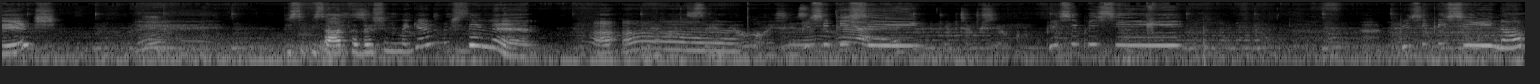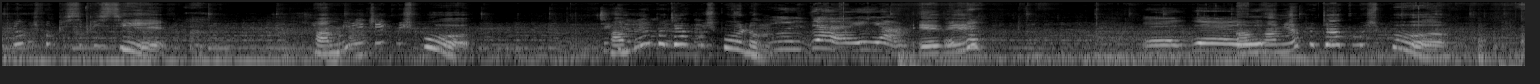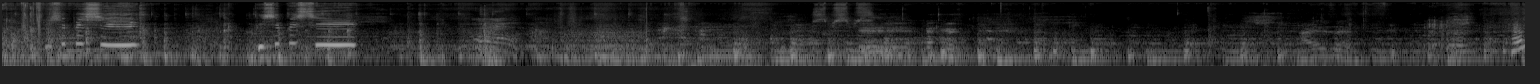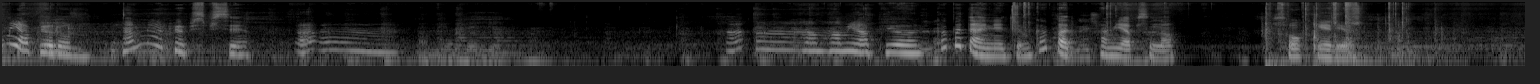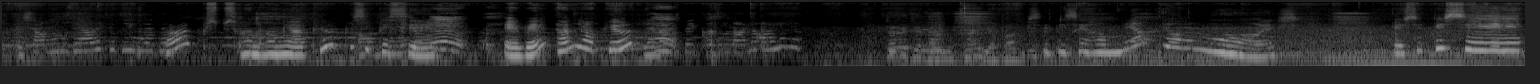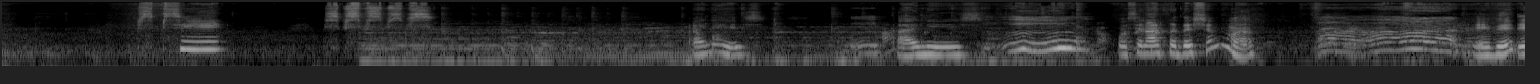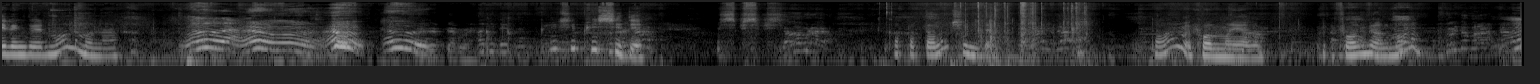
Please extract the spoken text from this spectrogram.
Aliş. Pisi pisi arkadaşın mı gelmiş senin? Aa. Pisi pisi. Pisi pisi. Pisi pisi. Ne yapıyormuş bu pisi pisi? Hamle yiyecekmiş bu. Hamle yapacakmış bu oğlum. Evet. Ham ham yapacakmış bu. Pisi pisi. Pisi pisi. Pis, pis, pis. Hem mi yapıyorum? Hem mi yapıyor pis pisi? Aa, ham ham yapıyor. Kapat anneciğim, kapat. Ham yapsın o. Soğuk geliyor. Nişanlımı ziyaret edeyim dedim. Bak pis pis ham ham yapıyor pisi pisi. Evet ham yapıyor. Levent Bey kadınlarla aile mi? Pisi pisi ham mı yapıyormuş? Pisi pisi. Pisi pisi. Pis pis pis pis pis. Aliş. Aliş. O senin arkadaşın mı? Evet, elin verme oğlum ona. Pişi pişi de. Pis pis pis. Kapatalım şimdi. Tamam mı? Üf olmayalım. Üf olmayalım oğlum.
